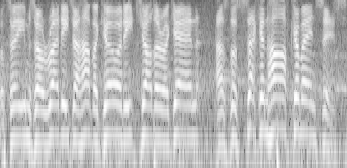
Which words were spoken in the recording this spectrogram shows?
The teams are ready to have a go at each other again as the second half commences.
